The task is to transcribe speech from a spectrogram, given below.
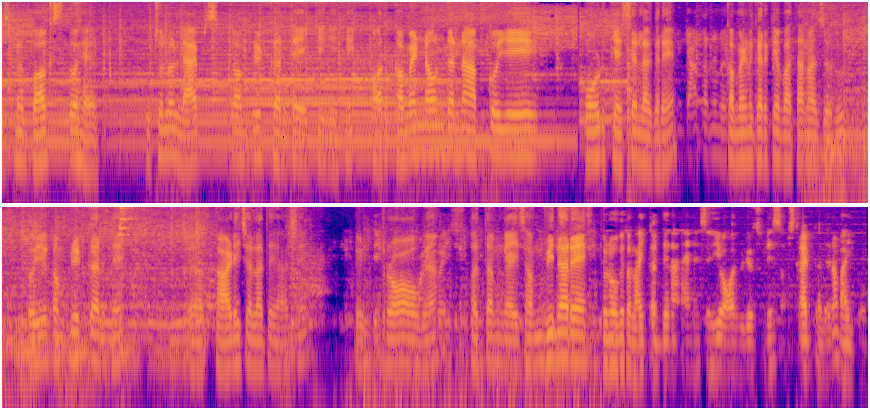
इसमें बग्स तो है। तो चलो लैब्स कंप्लीट करते हैं एक एक एक और कमेंट डाउन करना आपको ये मोड कैसे लग रहे हैं। कमेंट करके बताना ज़रूर। तो ये कंप्लीट करते हैं। गाड़ी चलाते यहाँ से। ड्रॉ हो गया। खत्म गाइस हम विनर है। तो लाइक कर देना। ऐसे ही और वीडियोस के लिए सब्सक्राइब कर देना। भाई को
